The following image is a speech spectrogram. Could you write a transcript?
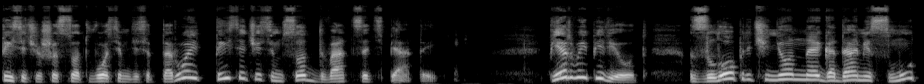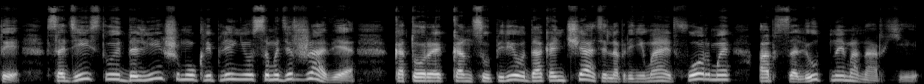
1682-1725. Первый период Зло, причиненное годами смуты, содействует дальнейшему укреплению самодержавия, которое к концу периода окончательно принимает формы абсолютной монархии.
